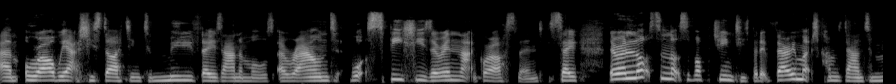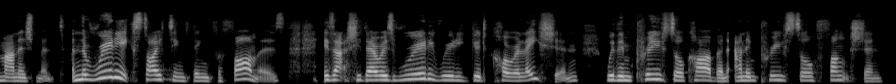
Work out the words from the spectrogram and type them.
Um, or are we actually starting to move those animals around what species are in that grassland? So there are lots and lots of opportunities but it very much comes down to management management. And the really exciting thing for farmers is actually there is really, really good correlation with improved soil carbon and improved soil function.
